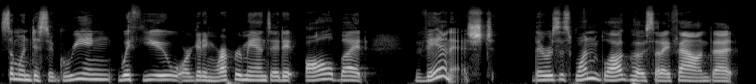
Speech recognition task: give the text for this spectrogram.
someone disagreeing with you, or getting reprimanded, it all but vanished. There was this one blog post that I found that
